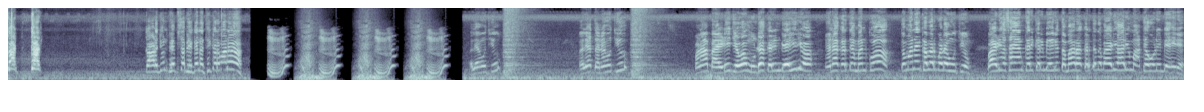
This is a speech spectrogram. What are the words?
કટ! કાળજુન ફેફસા ભેગા નથી કરવાના. અલ્યા હું થયું? અલ્યા તને હું થયું? પણ આ બાયડી જેવો મુંડા કરીને બેહી રહ્યો, એના કરતા મન કહો તો મને ખબર પડે હું થયું. બાયડીઓ સાહેબ એમ કરી કરીને બેહી રહ્યો, તમારા કરતા તો બાયડીઓ હાર્યું માથે ઓડીને બેહી રહે.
